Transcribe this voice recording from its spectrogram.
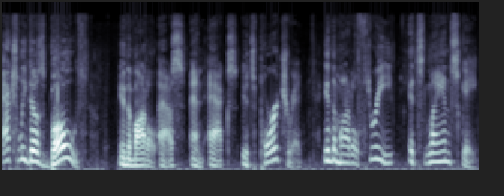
actually does both. In the Model S and X, it's portrait. In the Model 3, it's landscape.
